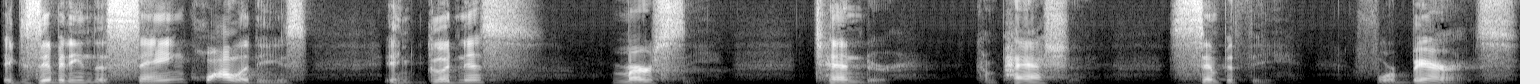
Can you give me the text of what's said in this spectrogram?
exhibiting the same qualities in goodness, mercy, tender, compassion, sympathy, forbearance,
